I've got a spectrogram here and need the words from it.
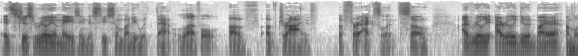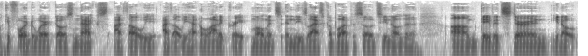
it's just really amazing to see somebody with that level of of drive uh, for excellence. So I really I really do admire it. I'm looking forward to where it goes next. I thought we I thought we had a lot of great moments in these last couple episodes. You know the um, David Stern, you know,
